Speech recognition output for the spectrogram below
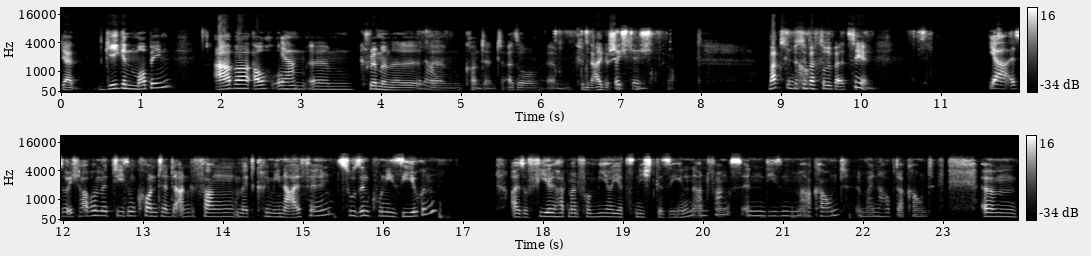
ja, gegen Mobbing, aber auch Ja, um, ähm, Criminal, genau. ähm, Content, also, ähm, Kriminalgeschichten, Richtig, genau. Magst du 'n bisschen genau. was darüber erzählen? Ja, also ich habe mit diesem Content angefangen, mit Kriminalfällen zu synchronisieren. Also viel hat man von mir jetzt nicht gesehen anfangs in diesem Account, in meinem Hauptaccount. Ähm,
